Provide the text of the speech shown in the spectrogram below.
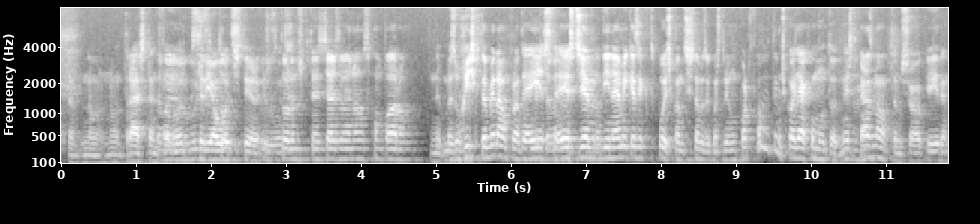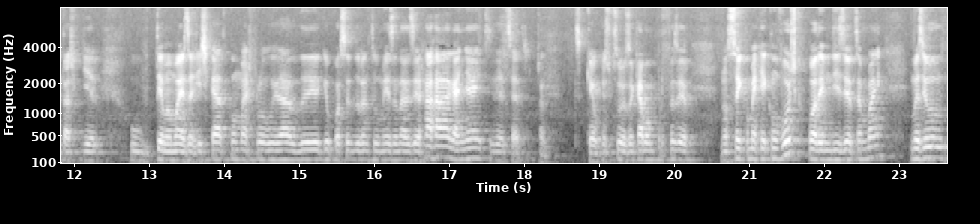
Portanto, não, não traz tanto também valor que seria o outro ter. Os retornos potenciais também não se comparam. Mas o risco também não. Pronto, é este, é este género de dinâmicas é que depois, quando estamos a construir um portfólio, temos que olhar como um todo. Neste uhum. caso, não. Estamos só aqui a tentar escolher o tema mais arriscado com mais probabilidade de que eu possa, durante o mês, andar a dizer haha, ganhei, etc. Portanto, que é o que as pessoas acabam por fazer. Não sei como é que é convosco, podem-me dizer também, mas eu,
